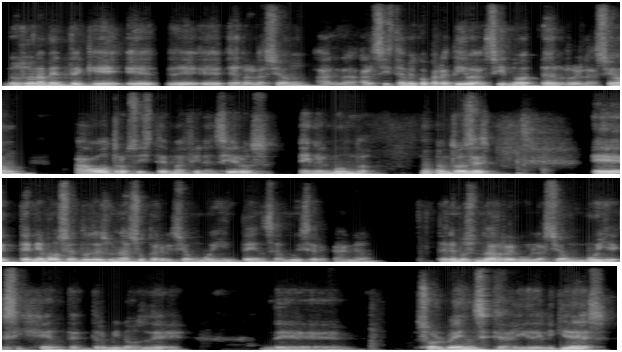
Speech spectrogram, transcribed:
no solamente que eh, eh, eh, en relación al, sistema de cooperativa, sino en relación a otros sistemas financieros en el mundo. Entonces, tenemos entonces una supervisión muy intensa, muy cercana, tenemos una regulación muy exigente en términos de, de solvencia y de liquidez.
